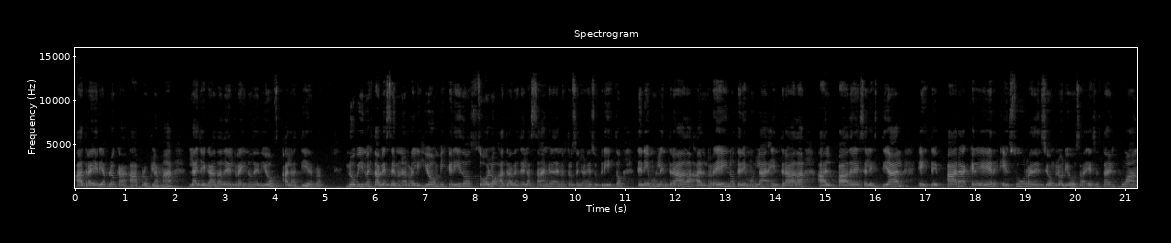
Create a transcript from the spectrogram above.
a traer y a, a proclamar la llegada del reino de Dios a la tierra. No vino a establecer una religión, mis queridos, solo a través de la sangre de nuestro Señor Jesucristo tenemos la entrada al reino, tenemos la entrada al Padre Celestial, este, para creer en su redención gloriosa. Eso está en Juan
